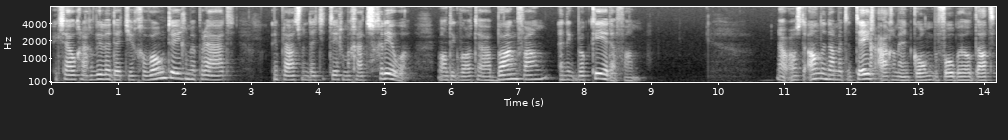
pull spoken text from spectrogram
Ik zou graag willen dat je gewoon tegen me praat in plaats van dat je tegen me gaat schreeuwen, want ik word daar bang van en ik blokkeer daarvan. Nou, als de ander dan met een tegenargument komt, bijvoorbeeld dat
